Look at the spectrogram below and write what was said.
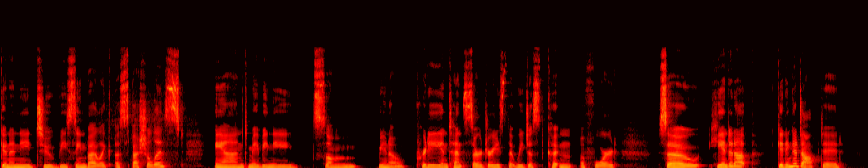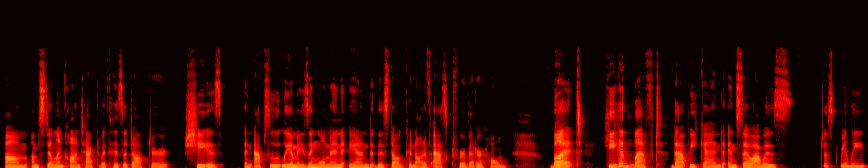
gonna need to be seen by like a specialist and maybe need some, you know, pretty intense surgeries that we just couldn't afford. So he ended up getting adopted. Um, I'm still in contact with his adopter. She is an absolutely amazing woman, and this dog could not have asked for a better home. But he had left that weekend, and so I was just really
